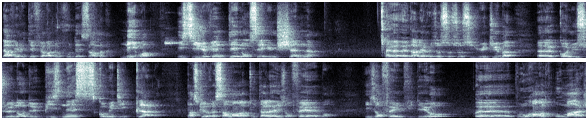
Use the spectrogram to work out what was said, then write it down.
la vérité fera de vous des hommes libres. Ici, je viens dénoncer une chaîne euh, dans les réseaux sociaux sur YouTube, euh, connue sous le nom de Business Comedy Club. Parce que récemment, tout à l'heure, ils ont fait, bon, ils ont fait une vidéo euh, pour rendre hommage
